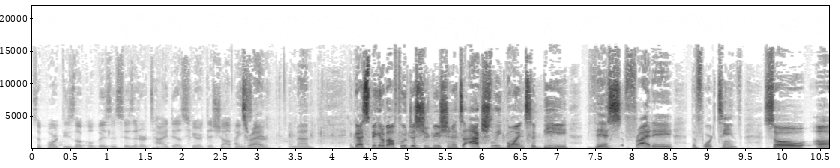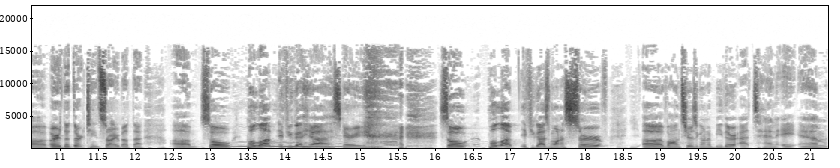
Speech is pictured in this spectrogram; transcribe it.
support these local businesses that are tied to us here at this shopping That's center. right. Amen. And guys, speaking about food distribution, it's actually going to be this Friday, the 14th. So, uh, or the 13th. Sorry about that. Um, so pull up if you got. Yeah, scary. so pull up if you guys want to serve. Uh, volunteers are going to be there at 10 a.m.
